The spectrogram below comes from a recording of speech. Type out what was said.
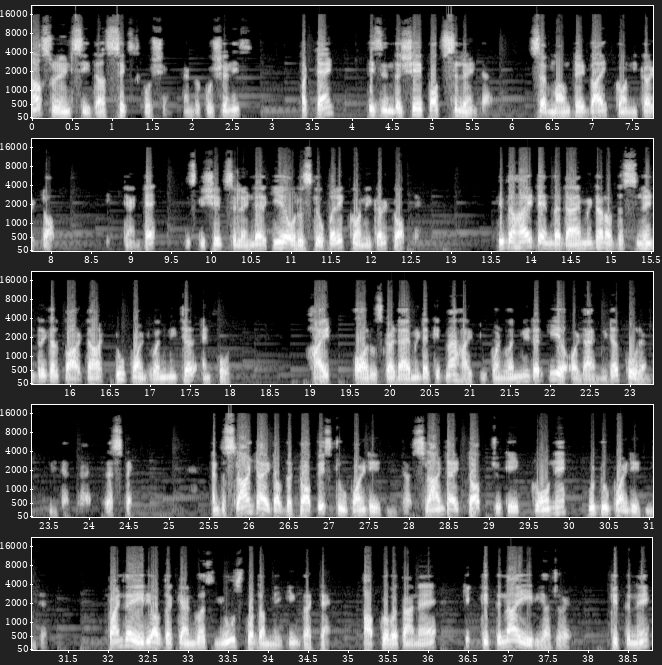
Now students see the sixth question and the question is a tent is in the shape of cylinder surmounted by conical top. एक tent है जिसकी shape cylinder की है और उसके ऊपर एक कॉनिकल टॉप है If the height and the diameter of the cylindrical part are 2.1 metre and 4 height और उसका डायमीटर कितना है हाइट 2.1 मीटर की है और डायमीटर 4 मीटर का है respect and the slant height of the top is 2.8 metre slant height top जो कि एक कोन है, वो 2.8 metre find the area of the canvas use for the making the tent आपको बताना है कि कितना एरिया जो है, कितने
